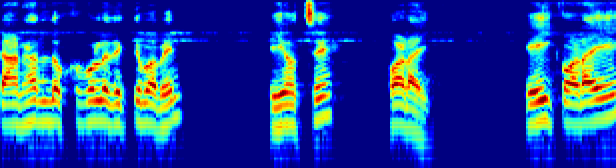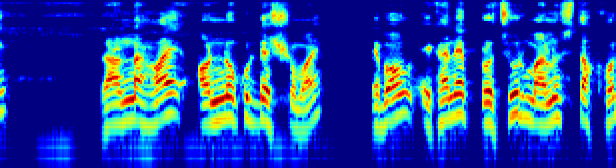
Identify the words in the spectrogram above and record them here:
ডান হাত লক্ষ্য করলে দেখতে পাবেন, এই হচ্ছে কড়াই। এই কড়াইয়ে রান্না হয় অন্নকূটের সময় এবং এখানে প্রচুর মানুষ তখন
